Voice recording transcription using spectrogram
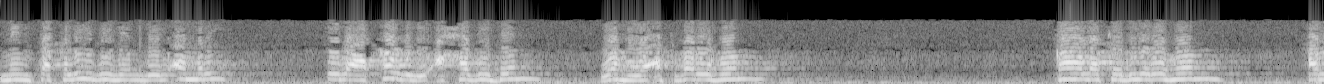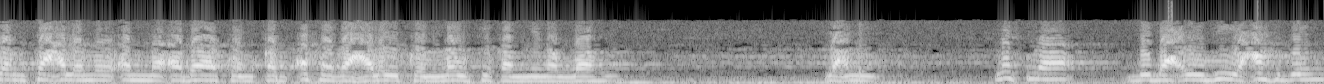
من تقليدهم للأمر إلى قول أحدهم وهو أكبرهم قال كبيرهم ألم تعلموا أن أباكم قد أخذ عليكم موثقا من الله؟ يعني لسنا ببعيدي عهد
